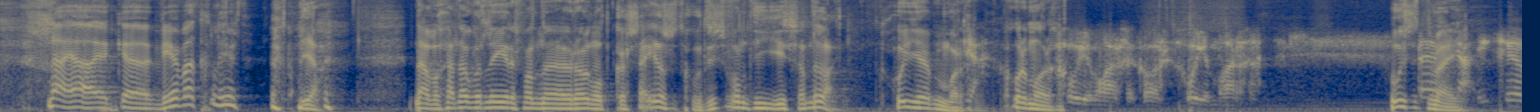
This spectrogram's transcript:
nou ja, ik uh, weer wat geleerd. ja. Nou, we gaan ook wat leren van uh, Ronald Corsé als het goed is. Want die is aan de lijn. Goedemorgen. Ja, goedemorgen. Goedemorgen, Cor. Goedemorgen. Hoe is het ermee? Uh, ja, ik...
